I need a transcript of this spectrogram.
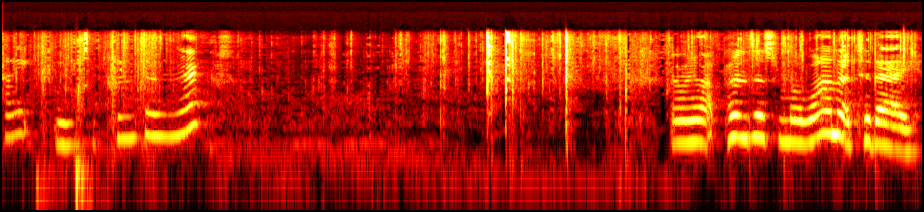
Hey, we can do next. And we got Princess Moana today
